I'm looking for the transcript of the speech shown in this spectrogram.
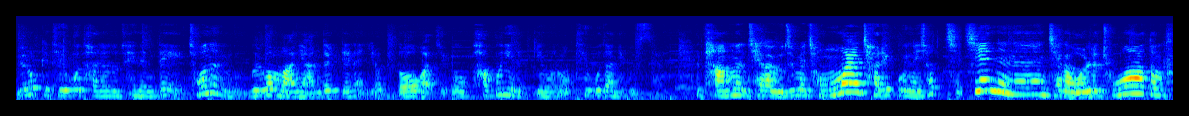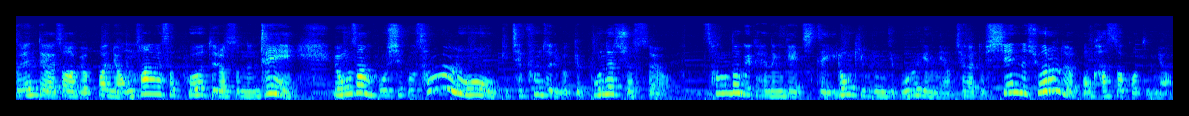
이렇게 들고 다녀도 되는데 저는 물건 많이 안 들 때는 이렇게 넣어가지고 바구니 느낌으로 들고 다니고 있어요. 다음은 제가 요즘에 정말 잘 입고 있는 셔츠. CNN은 제가 원래 좋아하던 브랜드여서 몇 번 영상에서 보여드렸었는데 영상 보시고 선물로 제품들을 몇 개 보내주셨어요. 성덕이 되는 게 진짜 이런 기분인지 모르겠네요. 제가 또 C&N 쇼룸도 몇 번 갔었거든요.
